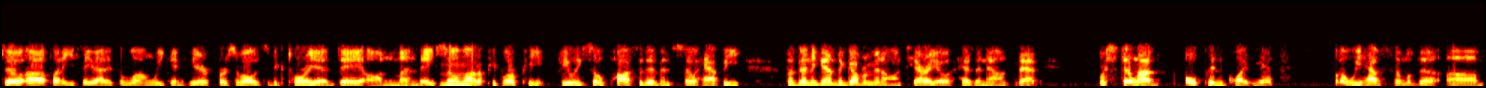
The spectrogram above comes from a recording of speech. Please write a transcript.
so uh, funny you say that. It's a long weekend here. First of all, it's Victoria Day on Monday, so mm. a lot of people are pe- feeling so positive and so happy. But then again, the government of Ontario has announced that we're still not open quite yet, but we have some of the um,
